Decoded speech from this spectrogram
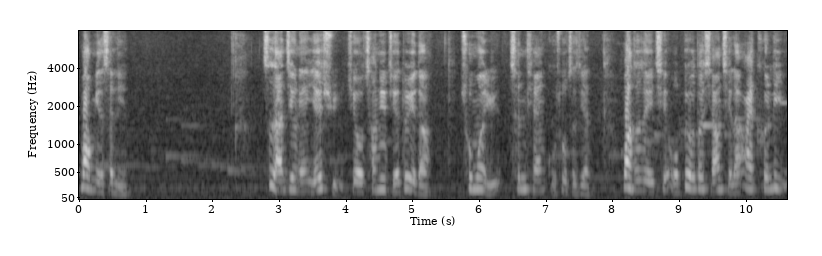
茂密的森林。自然精灵也许就成群结队地出没于参天古树之间。望着这一切，我不由得想起了艾克利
